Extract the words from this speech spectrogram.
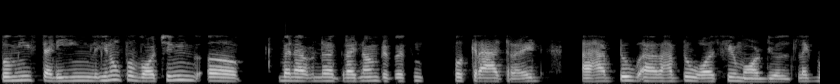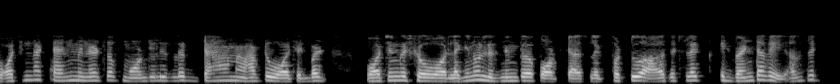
for me studying, you know, for watching, uh, when I like right now I'm preparing for CAT, right? I have to I have to watch few modules. Like watching that ten minutes of module is like damn, I have to watch it. But watching a show or like you know listening to a podcast like for two hours, it's like it went away. I was like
